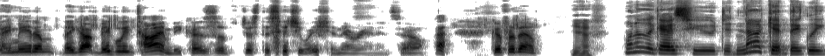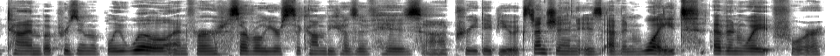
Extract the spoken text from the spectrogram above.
they made them. They got big league time because of just the situation they were in, and so good for them. Yeah. One of the guys who did not get big league time, but presumably will, and for several years to come because of his uh, pre debut extension, is Evan White. Evan White, for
